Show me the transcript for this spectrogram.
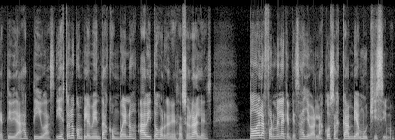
actividades activas y esto lo complementas con buenos hábitos organizacionales. Toda la forma en la que empiezas a llevar las cosas cambia muchísimo.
